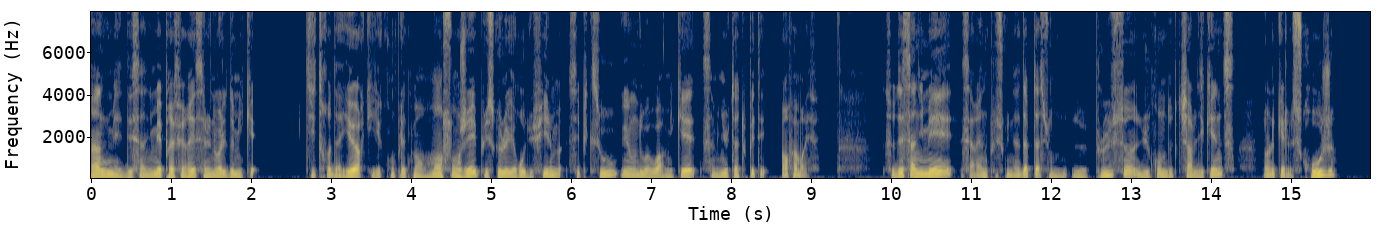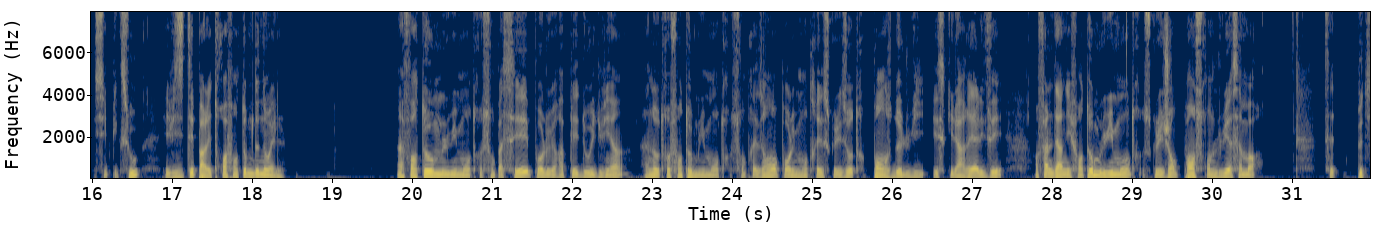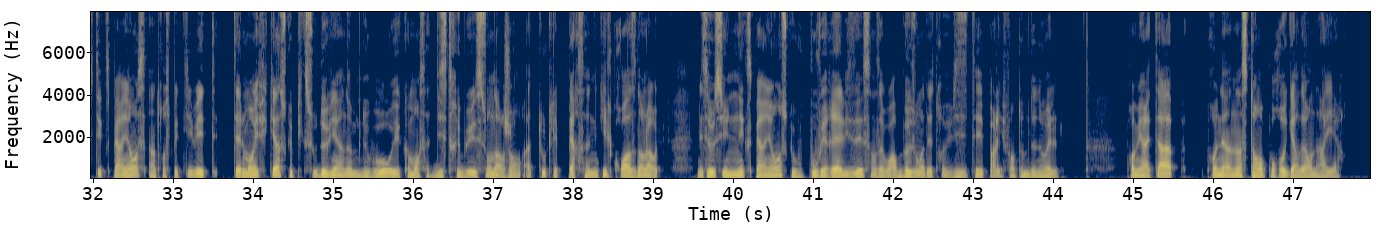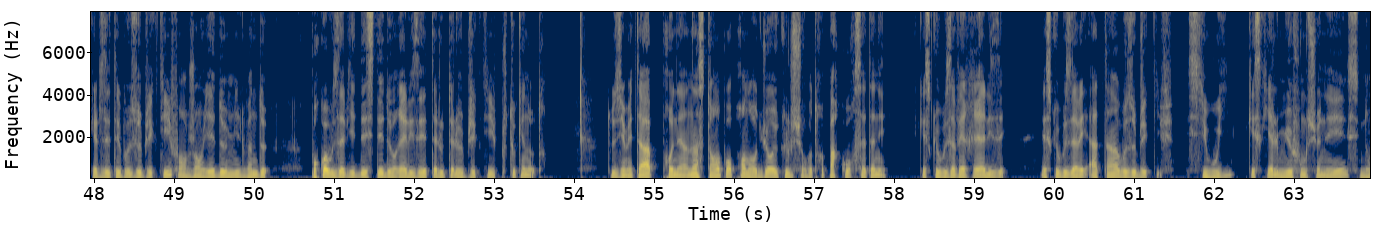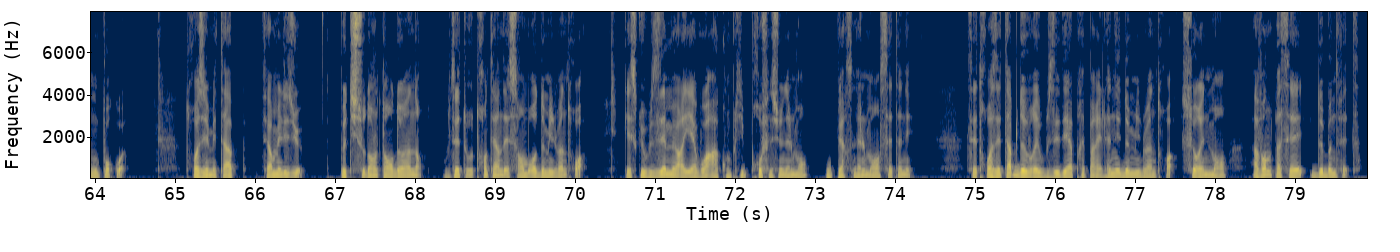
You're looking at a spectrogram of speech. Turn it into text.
Un de mes dessins animés préférés, c'est le Noël de Mickey. Titre d'ailleurs qui est complètement mensonger puisque le héros du film, c'est Picsou et on doit voir Mickey 5 minutes à tout péter. Enfin bref. Ce dessin animé, c'est rien de plus qu'une adaptation de plus du conte de Charles Dickens, dans lequel Scrooge, ici Picsou, est visité par les trois fantômes de Noël. Un fantôme lui montre son passé pour lui rappeler d'où il vient, un autre fantôme lui montre son présent pour lui montrer ce que les autres pensent de lui et ce qu'il a réalisé, enfin le dernier fantôme lui montre ce que les gens penseront de lui à sa mort. Cette petite expérience introspective est tellement efficace que Picsou devient un homme nouveau et commence à distribuer son argent à toutes les personnes qu'il croise dans la rue. Mais c'est aussi une expérience que vous pouvez réaliser sans avoir besoin d'être visité par les fantômes de Noël. Première étape, prenez un instant pour regarder en arrière. Quels étaient vos objectifs en janvier 2022 Pourquoi vous aviez décidé de réaliser tel ou tel objectif plutôt qu'un autre? Deuxième étape, prenez un instant pour prendre du recul sur votre parcours cette année. Qu'est-ce que vous avez réalisé? Est-ce que vous avez atteint vos objectifs? Si oui, qu'est-ce qui a le mieux fonctionné? Sinon, pourquoi? Troisième étape, fermez les yeux. Petit saut dans le temps de un an. Vous êtes au 31 décembre 2023. Qu'est-ce que vous aimeriez avoir accompli professionnellement ou personnellement cette année? Ces trois étapes devraient vous aider à préparer l'année 2023 sereinement avant de passer de bonnes fêtes.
